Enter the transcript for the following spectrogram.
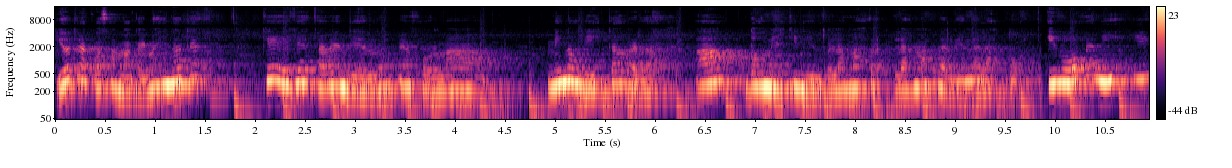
Y otra cosa, Maca, imagínate que ella está vendiendo en forma minorista, ¿verdad? A 2.500 las, las magdalenas, las tortas. Y vos venís y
